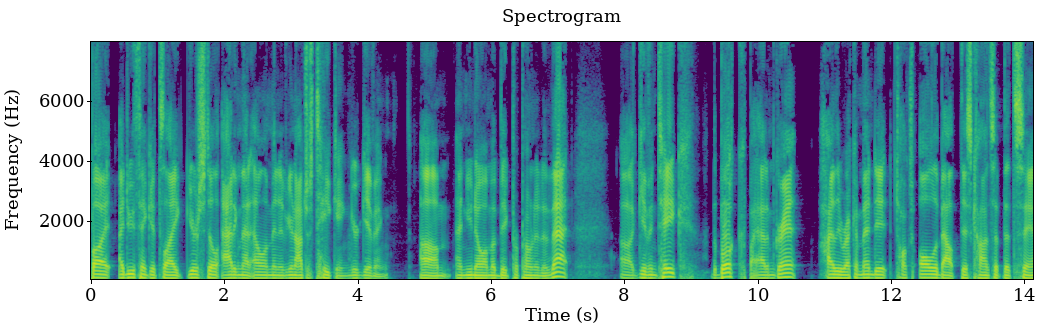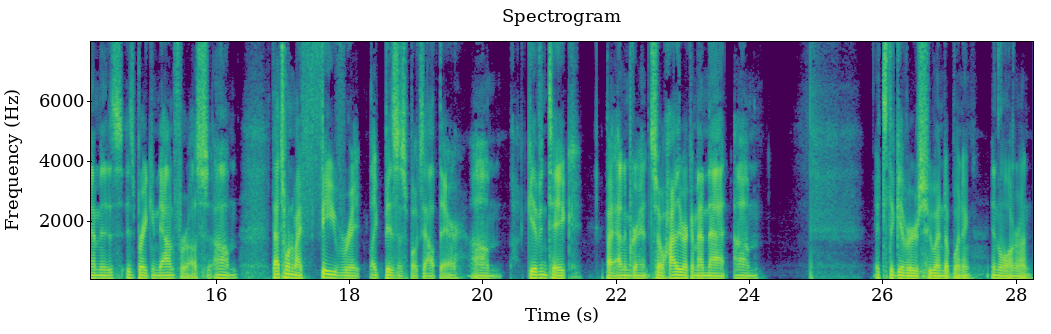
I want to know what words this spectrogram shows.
But I do think it's like you're still adding that element of you're not just taking, you're giving. Um, and you know, I'm a big proponent of that. Uh, Give and Take, the book by Adam Grant highly recommend it. it. Talks all about this concept that Sam is is breaking down for us. Um, that's one of my favorite like business books out there. Um, Give and Take by Adam Grant. So highly recommend that. Um, it's the givers who end up winning in the long run.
